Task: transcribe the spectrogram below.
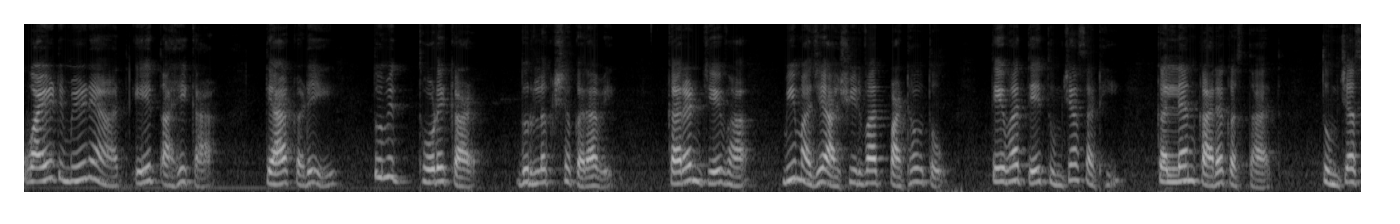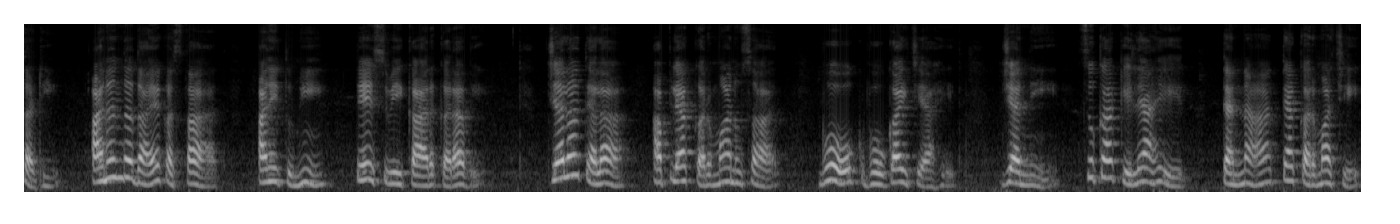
वाईट मिळण्यात येत आहे का? त्याकडे तुम्ही थोडे काळ दुर्लक्ष करावे. कारण जेव्हा मी माझे आशीर्वाद पाठवतो तेव्हा ते तुमच्यासाठी कल्याणकारक असतात. तुमच्यासाठी आनंददायक असतात आणि तुम्ही ते स्वीकार करावे. ज्याला त्याला आपल्या कर्मानुसार भोग भोगायचे आहेत. ज्यांनी चुका केल्या आहेत त्यांना त्या कर्माचे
